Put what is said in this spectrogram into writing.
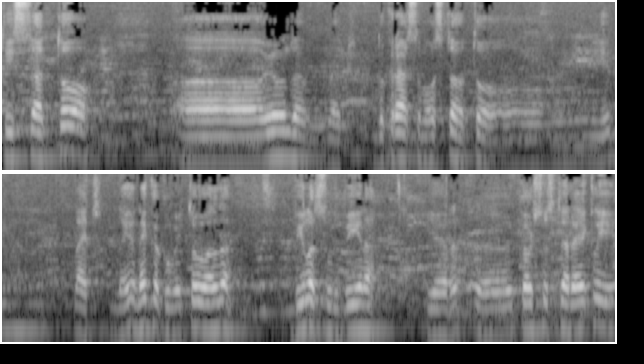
ti sad to i onda eto, do kraja sam ostao to. Eto, nekako mi to valjda bila sudbina jer e, kao što ste rekli e,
